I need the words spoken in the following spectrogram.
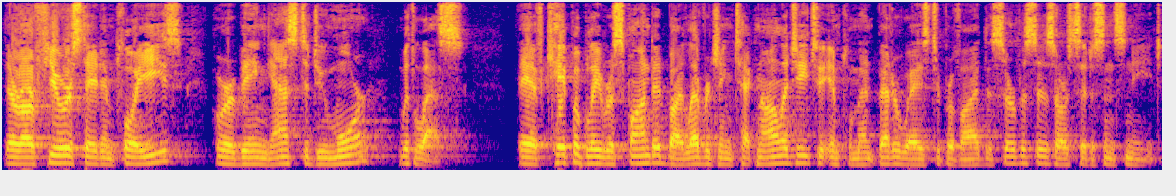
There are fewer state employees, who are being asked to do more with less. They have capably responded by leveraging technology to implement better ways to provide the services our citizens need.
